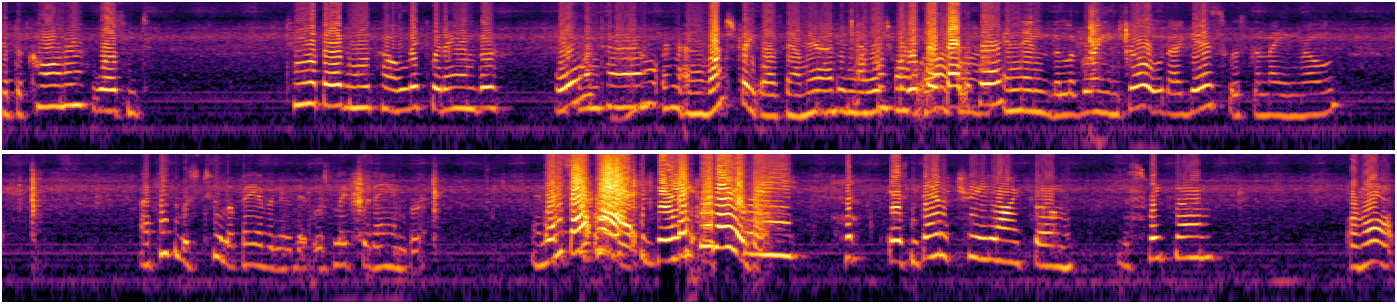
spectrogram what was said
At the corner, wasn't Tulip Avenue called Liquid Amber one I time? don't remember. One street was down there. I didn't know I which one it was. that was? And then the LaGrange Road, I guess, was the main road. I think it was Tulip Avenue that was Liquid Amber. And Is that right? to be Liquid Amber. Isn't that a tree like, um, the sweet gum? perhaps?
